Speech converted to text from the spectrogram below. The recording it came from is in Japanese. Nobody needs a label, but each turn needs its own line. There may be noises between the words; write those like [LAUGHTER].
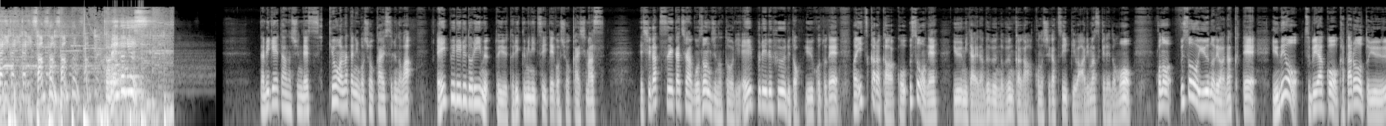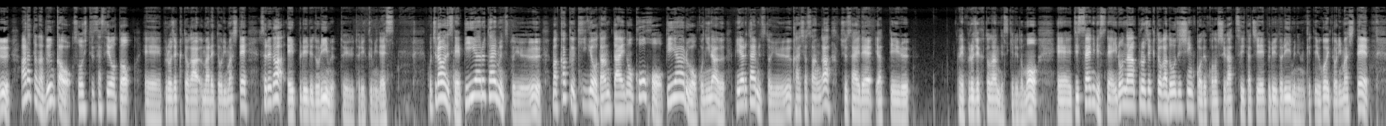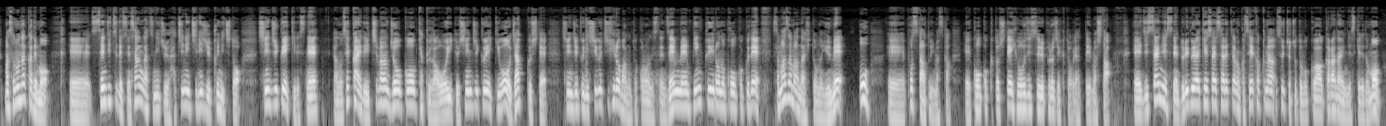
カリカリカリ3分3分トレンドニュース
ナビゲーターのしゅんです。今日あなたにご紹介するのは、エイプリルドリームという取り組みについてご紹介します。4月1日はご存知の通り、エイプリルフールということで、まあ、いつからか、こう、嘘をね、言うみたいな部分の文化が、この4月1日はありますけれども、この嘘を言うのではなくて、夢をつぶやこう、語ろうという新たな文化を創出させようと、えープロジェクトが生まれておりまして、それがエイプリルドリームという取り組みです。こちらはですね、PR タイムズという、まあ、各企業団体の広報、PR を担う PR タイムズという会社さんが主催でやっているえプロジェクトなんですけれども、えー実際にですね、いろんなプロジェクトが同時進行でこの4月1日エイプリルドリームに向けて動いておりまして、まあその中でも、えー先日ですね、3月28日、29日と、新宿駅ですね、あの、世界で一番乗降客が多いという新宿駅をジャックして、新宿西口広場のところにですね、全面ピンク色の広告で、様々な人の夢を、えーポスターといいますか、えー広告として表示するプロジェクトをやっていました。えー実際にですね、どれぐらい掲載されてたのか正確な数値はちょっと僕はわからないんですけれども、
